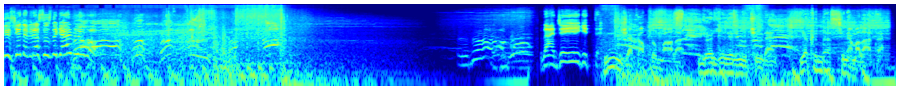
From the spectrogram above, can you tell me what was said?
Sizce de biraz hızlı gelmiyor mu? Bence iyi gitti. Ninja kaplumbağalar. Gölgelerin içinden. Yakında sinemalarda.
